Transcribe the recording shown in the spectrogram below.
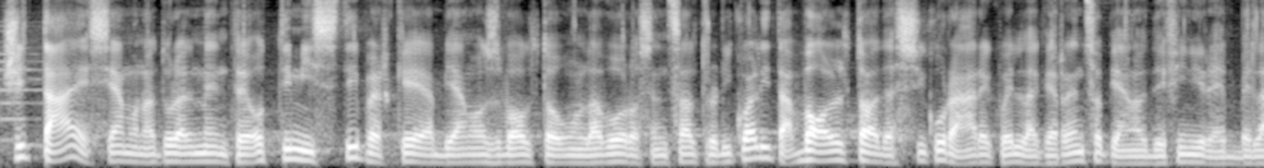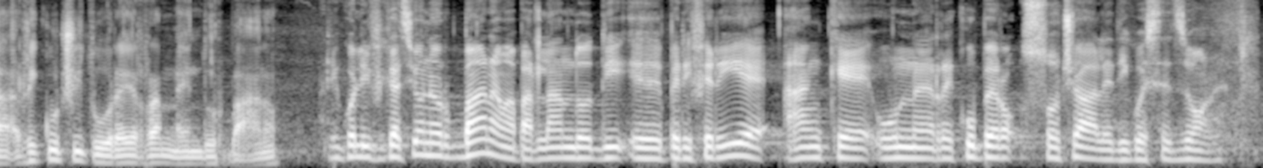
città e siamo naturalmente ottimisti perché abbiamo svolto un lavoro senz'altro di qualità volto ad assicurare quella che Renzo Piano definirebbe la ricucitura e il rammendo urbano. Riqualificazione urbana, ma parlando di eh, periferie, anche un recupero sociale di queste zone.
